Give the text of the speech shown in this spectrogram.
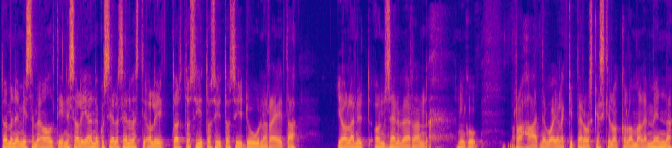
tommonen, missä me oltiin, niin se oli jännä, kun siellä selvästi oli to, tosi, tosi, tosi duunareita, joilla nyt on sen verran niin kuin, rahaa, että ne voi jollekin peruskeskiluokkalomalle mennä.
